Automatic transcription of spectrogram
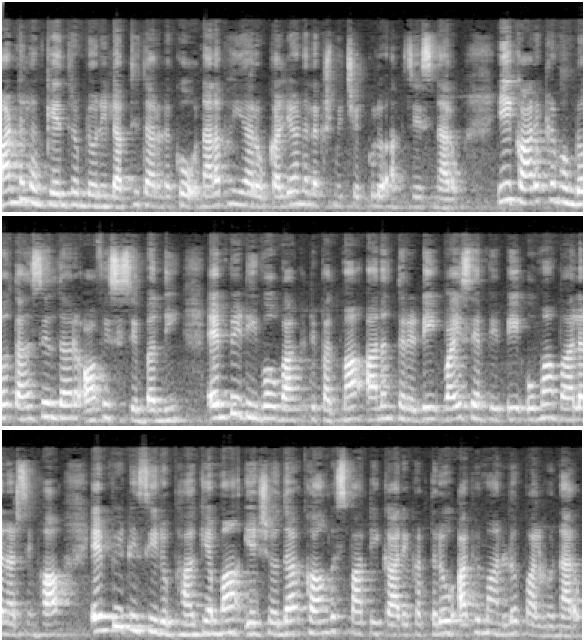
మండలం కేంద్రంలోని లబ్ధిదారులకు నలభై ఆరు కళ్యాణలక్ష్మి చెక్కులు అందజేసినారు. ఈ కార్యక్రమంలో తహసీల్దార్ ఆఫీసు సిబ్బంది MPDO Vakiti Padma Anantareddy vice MPP Uma Bala Narasimha ఎంపీటీసీలు భాగ్యమ్మ యశోద కాంగ్రెస్ పార్టీ కార్యకర్తలు అభిమానులు పాల్గొన్నారు.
